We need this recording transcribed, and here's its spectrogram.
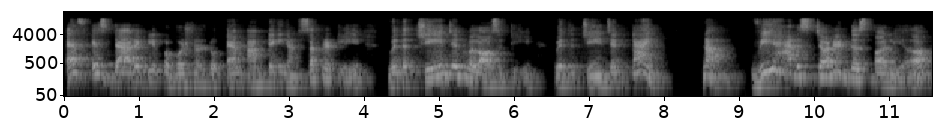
f is directly proportional to m. I'm taking it separately with the change in velocity with the change in time. Now, we had studied this earlier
